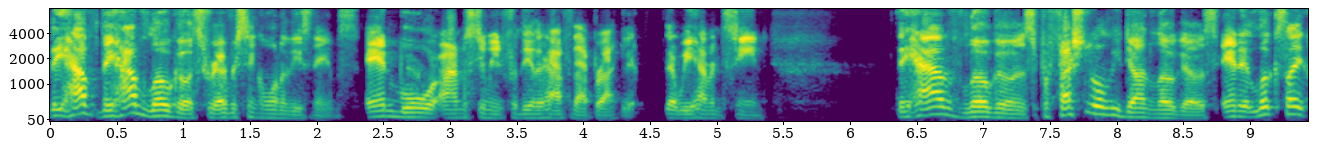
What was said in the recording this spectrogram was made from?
they have they have logos for every single one of these names and more I'm assuming for the other half of that bracket that we haven't seen. They have logos, professionally done logos, and it looks like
